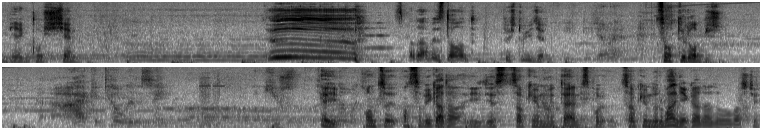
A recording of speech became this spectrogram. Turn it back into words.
Biegusiem. Eee, Spadamy stąd. Ktoś tu idzie. Co ty robisz? Ej, on, on sobie gada i jest całkiem ten, całkiem normalnie gada, to właśnie.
